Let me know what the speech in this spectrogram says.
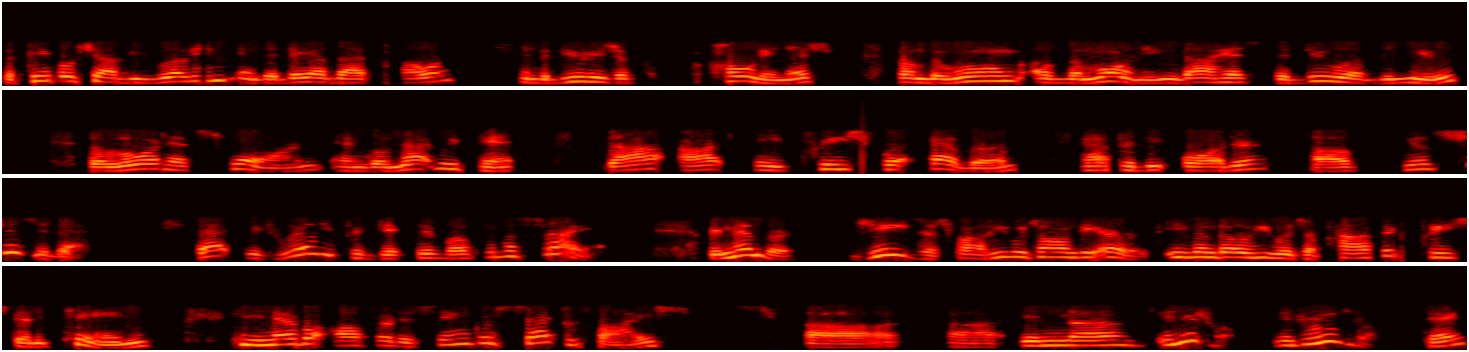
The people shall be willing in the day of thy power, in the beauties of holiness. From the womb of the morning, thou hast the dew of the youth. The Lord hath sworn and will not repent. Thou art a priest forever after the order of Melchizedek. That was really predictive of the Messiah. Remember, Jesus, while he was on the earth, even though he was a prophet, priest, and a king, he never offered a single sacrifice uh, uh, in uh, in Israel, in Jerusalem. Okay,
